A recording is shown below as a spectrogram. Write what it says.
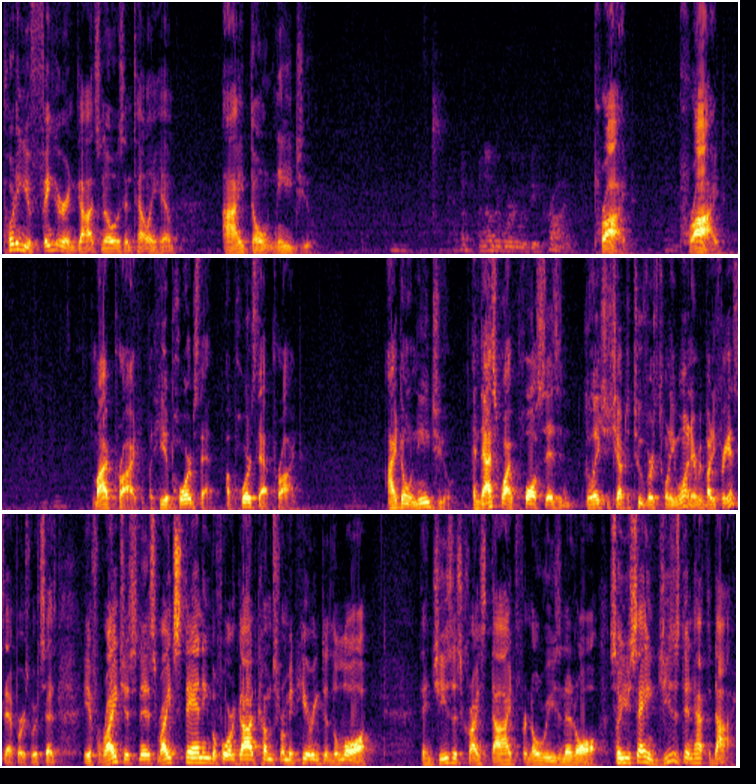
putting your finger in God's nose and telling him, I don't need you. Another word would be pride. Pride. Pride. My pride. But he abhors that, abhors that pride. I don't need you. And that's why Paul says in Galatians chapter 2, verse 21, everybody forgets that verse where it says, If righteousness, right standing before God comes from adhering to the law, then Jesus Christ died for no reason at all. So you're saying Jesus didn't have to die.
